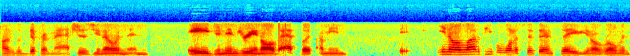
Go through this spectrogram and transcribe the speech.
tons of different matches, you know, and, and age and injury and all that. But I mean, it, you know, a lot of people want to sit there and say, you know, Roman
